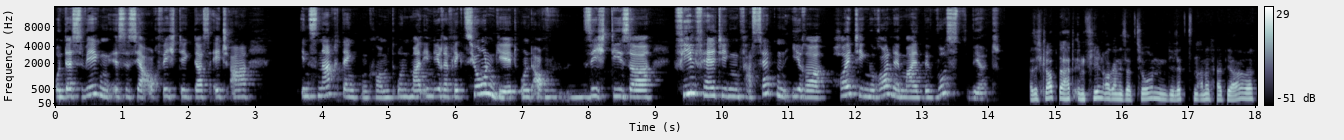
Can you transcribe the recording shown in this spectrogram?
Und deswegen ist es ja auch wichtig, dass HR ins Nachdenken kommt und mal in die Reflexion geht und auch sich dieser vielfältigen Facetten ihrer heutigen Rolle mal bewusst wird. Also ich glaube, da hat in vielen Organisationen die letzten anderthalb Jahre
